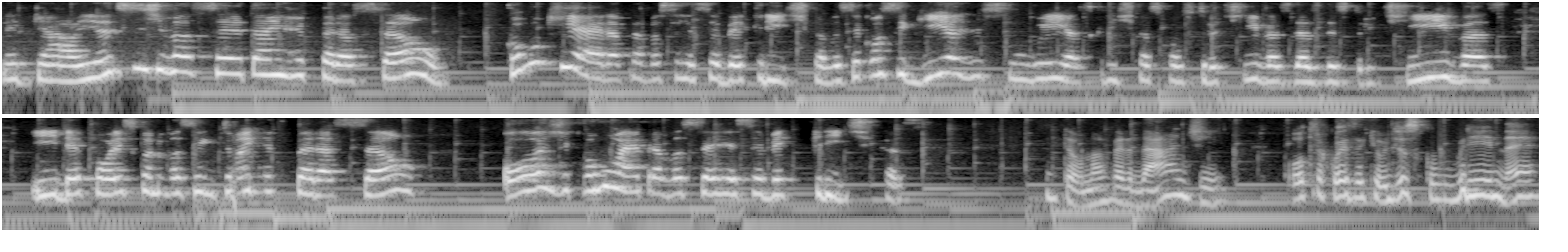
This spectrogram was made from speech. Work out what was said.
legal. E antes de você estar em recuperação, como que era para você receber crítica? Você conseguia distinguir as críticas construtivas das destrutivas? E depois, quando você entrou em recuperação, hoje, como é para você receber críticas? Então, na verdade, outra coisa que eu descobri, né,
